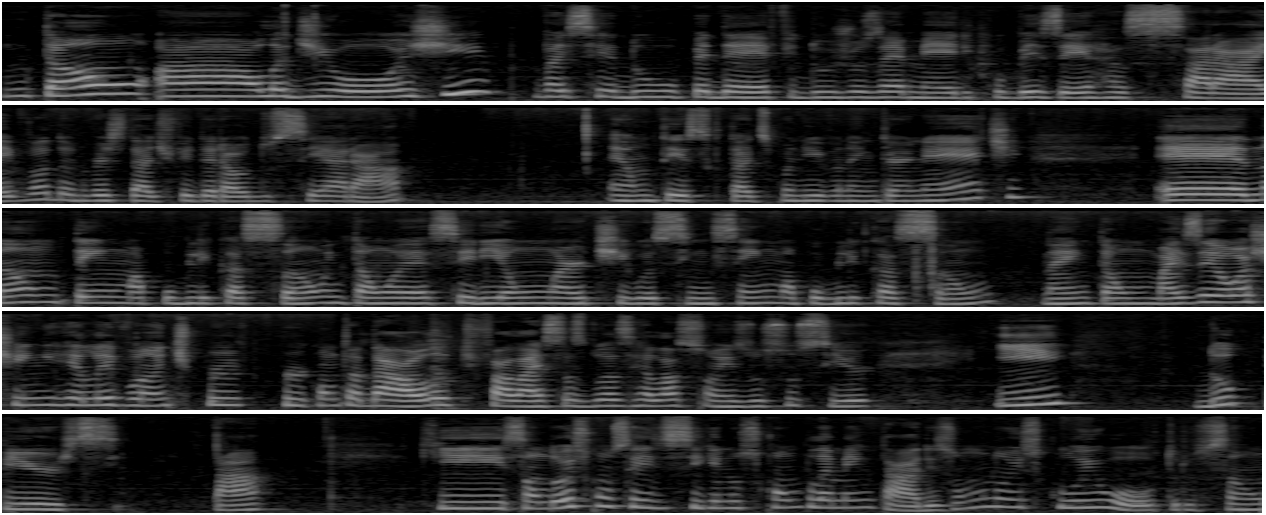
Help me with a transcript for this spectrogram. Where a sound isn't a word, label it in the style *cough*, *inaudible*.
Então, a aula de hoje vai ser do PDF do José Américo Bezerra Saraiva, da Universidade Federal do Ceará. É um texto que está disponível na internet. É, não tem uma publicação, então é, seria um artigo assim sem uma publicação, né? Então, mas eu achei irrelevante por, por conta da aula de falar essas duas relações do Sucir e do Pierce, tá? Que são dois conceitos de signos complementares, um não exclui o outro, são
